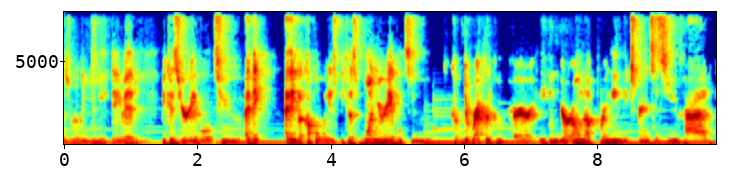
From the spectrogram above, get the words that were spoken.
Is really unique, David, because you're able to, I think, I think a couple ways because one, you're able to co- directly compare even your own upbringing, the experiences you've had,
